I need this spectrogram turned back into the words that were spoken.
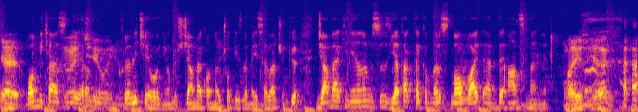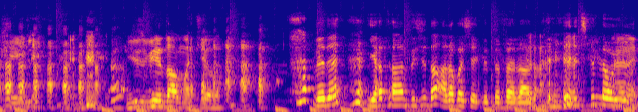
Evet. Onun hikayesinde yer alıyor. oynuyor. Kraliçeyi oynuyormuş. Canberk onları çok izlemeyi sever çünkü. Canberk'in inanır mısınız yatak takımları Snow White and the Huntsman'li. Hayır ya. Şeyli. 101 Dalmaçyalı. Ve de yatağın dışı da araba şeklinde Ferrari. İçinde uyuyor. Evet.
